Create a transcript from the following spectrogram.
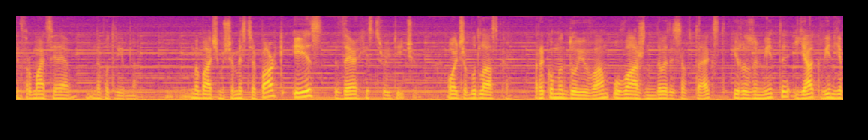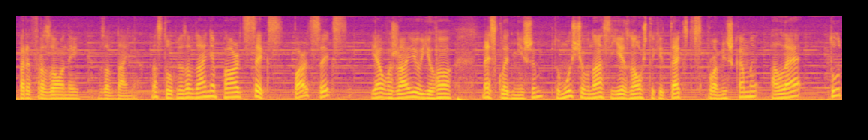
інформація не потрібна. Ми бачимо, що Mr. Park is their history teacher. Отже, будь ласка, рекомендую вам уважно дивитися в текст і розуміти, як він є перефразований в завданнях. Наступне завдання Part 6. Part 6 я вважаю його найскладнішим, тому що в нас є знову ж таки текст з проміжками, але тут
